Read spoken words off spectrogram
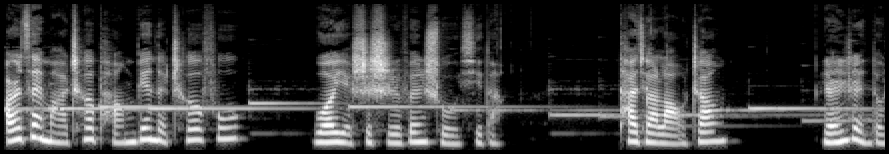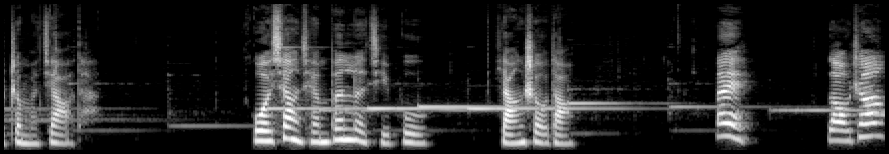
而在马车旁边的车夫，我也是十分熟悉的，他叫老张，人人都这么叫他。我向前奔了几步，扬手道：“哎，老张！”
